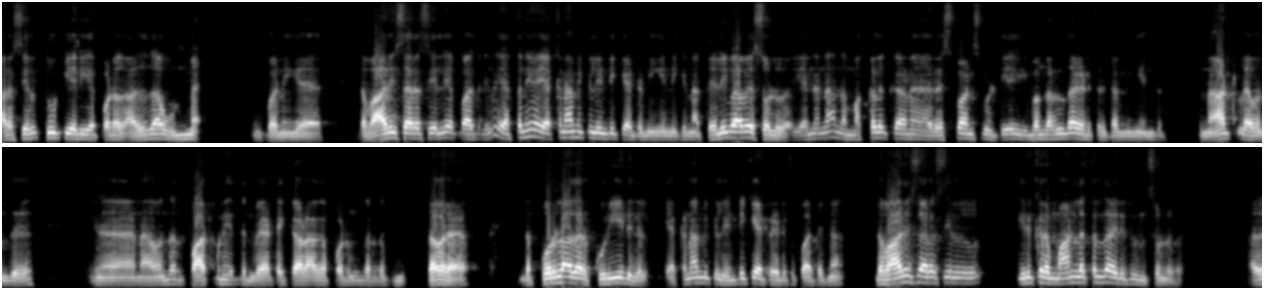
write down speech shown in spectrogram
அரசியலும் தூக்கி எறியப்படும் அதுதான் உண்மை. இப்போ நீங்க இந்த வாரிசு அரசியல்லே பார்த்துட்டீங்கன்னா எத்தனையோ எக்கனாமிக்கல் இண்டிகேட்டர் நீங்க இன்னைக்கு நான் தெளிவாவே சொல்லுவேன். என்னன்னா அந்த மக்களுக்கான ரெஸ்பான்சிபிலிட்டியை இவங்கள் தான் எடுத்திருக்காங்க. நீங்க இந்த நாட்டில் வந்து நான் வந்து அந்த பார்ப்பனியத்தின் வேட்டைக்காடாகப்படுங்கிறது தவிர இந்த பொருளாதார குறியீடுகள் எக்கனாமிக்கல் இண்டிகேட்டர் எடுத்து பார்த்தீங்கன்னா இந்த வாரிசு அரசியல் இருக்கிற மாநிலத்தில் தான் இருக்குதுன்னு சொல்லுவேன். அது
